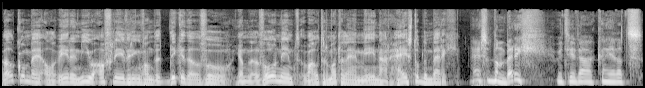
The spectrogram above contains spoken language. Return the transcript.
Welkom bij alweer een nieuwe aflevering van de Dikke Delvo. Jan Delvo neemt Wouter Mattelijn mee naar Heist op den Berg. Heist op den Berg, weet je dat, kan je dat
